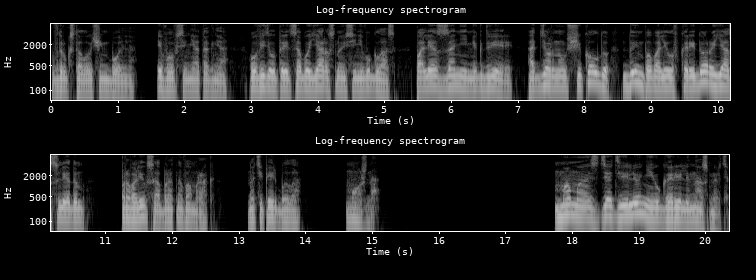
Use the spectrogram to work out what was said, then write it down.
Вдруг стало очень больно. И вовсе не от огня. Увидел перед собой яростную синеву глаз. Полез за ними к двери — Отдернул щеколду, дым повалил в коридор, и я следом провалился обратно во мрак. Но теперь было можно. Мама с дядей Леней угорели насмерть.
